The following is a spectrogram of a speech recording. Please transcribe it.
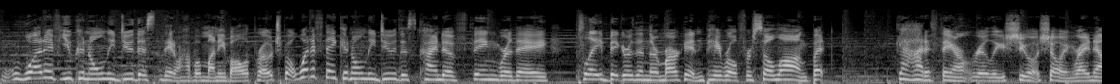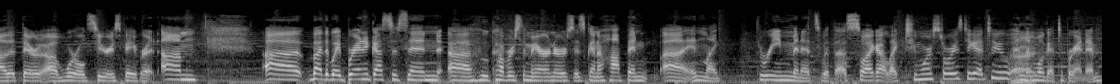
what if you can only do this? They don't have a Moneyball approach, but what if they can only do this kind of thing where they play bigger than their market and payroll for so long? But God, if they aren't really show, showing right now that they're a World Series favorite. Um, uh, by the way, Brandon Gustafson, uh, who covers the Mariners, is going to hop in uh, in like three minutes with us. So I got like two more stories to get to, and All then right. we'll get to Brandon.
